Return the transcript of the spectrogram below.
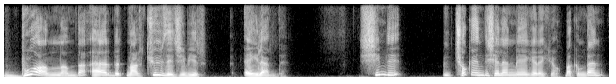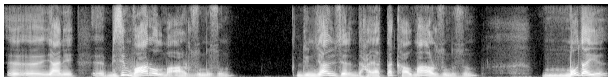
bu anlamda Herbert Marcuse'ci bir eylemdi. Şimdi çok endişelenmeye gerek yok. Bakın ben e, e, yani e, bizim var olma arzumuzun, dünya üzerinde hayatta kalma arzumuzun modayı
